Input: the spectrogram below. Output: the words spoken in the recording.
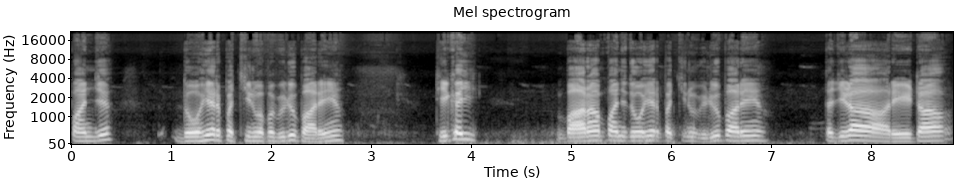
5 2025 ਨੂੰ ਆਪਾਂ ਵੀਡੀਓ ਪਾ ਰਹੇ ਆ ਠੀਕ ਆ ਜੀ? 12 5 2025 ਨੂੰ ਵੀਡੀਓ ਪਾ ਰਹੇ ਆ ਤਾਂ ਜਿਹੜਾ ਰੇਟ ਆ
